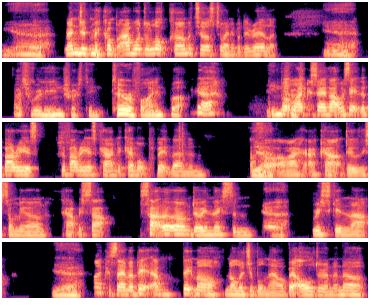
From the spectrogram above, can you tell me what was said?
Yeah, rendered me. Compl- I would have looked comatose to anybody, really. Yeah, that's really interesting, terrifying, but yeah. But like I say, that was it. The barriers the barriers kind of came up a bit then, and I yeah. thought, oh, I, I can't do this on my own. Can't be sat sat at home doing this and yeah. risking that. Yeah. Like I say, I'm a bit I'm a bit more knowledgeable now, a bit older, and I know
